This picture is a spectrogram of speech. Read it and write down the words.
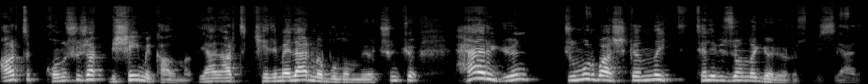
artık konuşacak bir şey mi kalmadı? Yani artık kelimeler mi bulunmuyor? Çünkü her gün Cumhurbaşkanını televizyonda görüyoruz biz yani.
